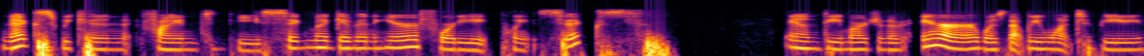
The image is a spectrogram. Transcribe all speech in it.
Next, we can find the sigma given here, 48.6. And the margin of error was that we want to be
